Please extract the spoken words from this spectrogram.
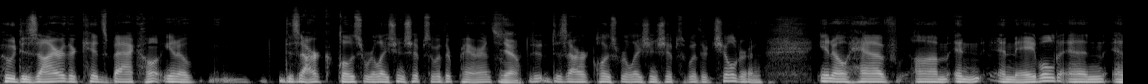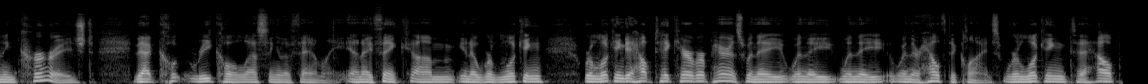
who desire their kids back home, you know, desire close relationships with their parents, Yeah. d- desire close relationships with their children, you know, have um, en- enabled and, and encouraged that co- recoalescing of the family. And I think, um, you know, we're looking we're looking to help take care of our parents when they when they when they when their health declines. We're looking to help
